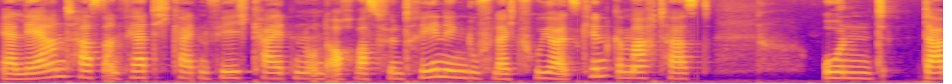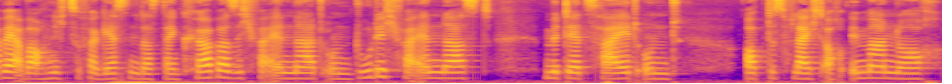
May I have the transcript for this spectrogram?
erlernt hast an Fertigkeiten, Fähigkeiten und auch was für ein Training du vielleicht früher als Kind gemacht hast. Und dabei aber auch nicht zu vergessen, dass dein Körper sich verändert und du dich veränderst mit der Zeit und ob das vielleicht auch immer noch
